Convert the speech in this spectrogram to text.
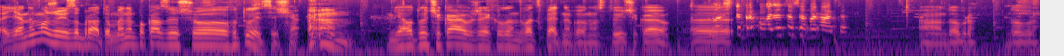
Я не можу її забрати. У мене показує, що готується ще. Я от чекаю вже хвилин 25, напевно, стою, чекаю. Е, Можете приходити забирати. а, добре, добре.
